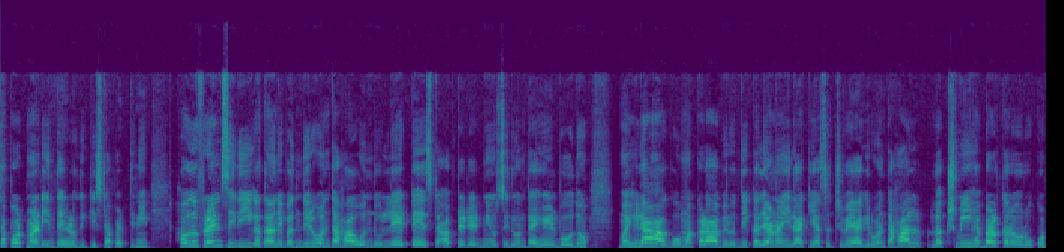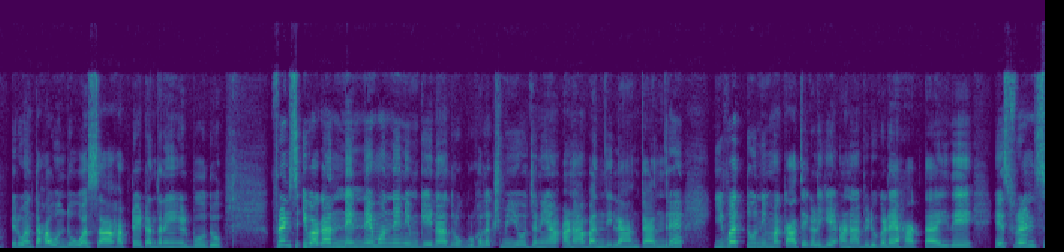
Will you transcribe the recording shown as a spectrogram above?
ಸಪೋರ್ಟ್ ಮಾಡಿ ಅಂತ ಹೇಳೋದಕ್ಕೆ ಇಷ್ಟಪಡ್ತೀನಿ. ಹೌದು ಫ್ರೆಂಡ್ಸ್ ಇದೀಗ ತಾನೇ ಬಂದಿರುವಂತಹ ಒಂದು ಲೇಟೆಸ್ಟ್ ಅಪ್ಡೇಟೆಡ್ ನ್ಯೂಸ್ ಇದು ಅಂತ ಹೇಳ್ಬೋದು. ಮಹಿಳಾ ಹಾಗೂ ಮಕ್ಕಳ ಅಭಿವೃದ್ಧಿ ಕಲ್ಯಾಣ ಇಲಾಖೆಯ ಸಚಿವೆಯಾಗಿರುವಂತಹ ಲಕ್ಷ್ಮೀ ಹೆಬ್ಬಾಳ್ಕರ್ ಅವರು ಕೊಟ್ಟಿರುವಂತಹ ಒಂದು ಹೊಸ ಅಪ್ಡೇಟ್ ಅಂತಲೇ ಹೇಳ್ಬೋದು. ಫ್ರೆಂಡ್ಸ್ ಇವಾಗ ನಿನ್ನೆ ಮೊನ್ನೆ ನಿಮಗೇನಾದರೂ ಗೃಹಲಕ್ಷ್ಮಿ ಯೋಜನೆಯ ಹಣ ಬಂದಿಲ್ಲ ಅಂತ ಅಂದರೆ ಇವತ್ತು ನಿಮ್ಮ ಖಾತೆಗಳಿಗೆ ಹಣ ಬಿಡುಗಡೆ ಆಗ್ತಾ ಇದೆ. ಎಸ್ ಫ್ರೆಂಡ್ಸ್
